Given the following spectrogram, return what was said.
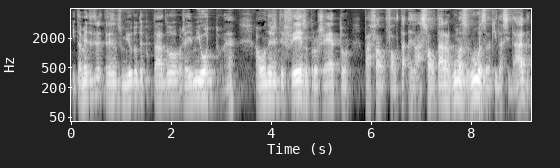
e também de 300 mil do deputado Jair Mioto, né? Onde a gente fez o projeto para asfaltar algumas ruas aqui da cidade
